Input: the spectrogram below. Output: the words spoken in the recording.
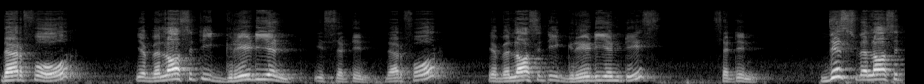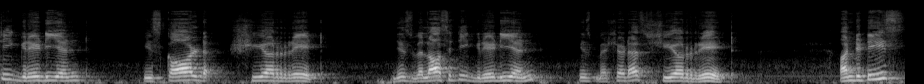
Therefore, a velocity gradient is set in. Therefore, a velocity gradient is set in. This velocity gradient is called shear rate. This velocity gradient is measured as shear rate and it is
